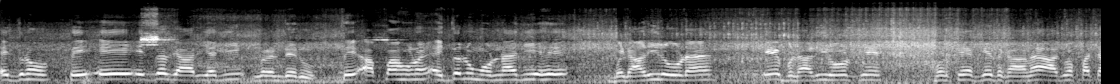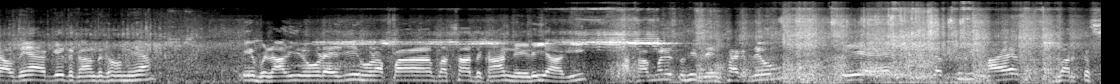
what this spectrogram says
ਇਧਰੋਂ ਤੇ ਇਹ ਇੱਧਰ ਜਾ ਰਹੀ ਹੈ ਜੀ ਮਰਿੰਡੇ ਨੂੰ। ਤੇ ਆਪਾਂ ਹੁਣ ਇੱਧਰ ਨੂੰ ਮੁੜਨਾ ਹੈ ਜੀ, ਇਹ ਬਡਾਲੀ ਰੋਡ ਹੈ। ਇਹ ਬਡਾਲੀ ਰੋਡ ਤੇ ਮੁੜ ਕੇ ਅੱਗੇ ਦੁਕਾਨ ਹੈ। ਆਜੋ ਆਪਾਂ ਚੱਲਦੇ ਹਾਂ, ਅੱਗੇ ਦੁਕਾਨ ਦਿਖਾਉਂਦੇ ਹਾਂ। ਇਹ ਬਡਾਲੀ ਰੋਡ ਹੈ ਜੀ, ਹੁਣ ਆਪਾਂ ਬਸ ਆਹ ਦੁਕਾਨ ਨੇੜੇ ਹੀ ਆ ਗਈ। ਆ ਸਾਹਮਣੇ ਤੁਸੀਂ ਦੇਖ ਸਕਦੇ ਹੋ, ਇਹ ਹੈ Jassi fireworks.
